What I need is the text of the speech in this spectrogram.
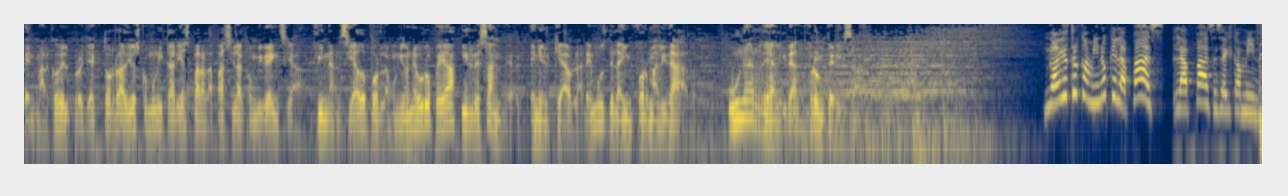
en marco del proyecto Radios Comunitarias para la Paz y la Convivencia, financiado por la Unión Europea y Resander, en el que hablaremos de la informalidad, una realidad fronteriza. No hay otro camino que la paz. La paz es el camino.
